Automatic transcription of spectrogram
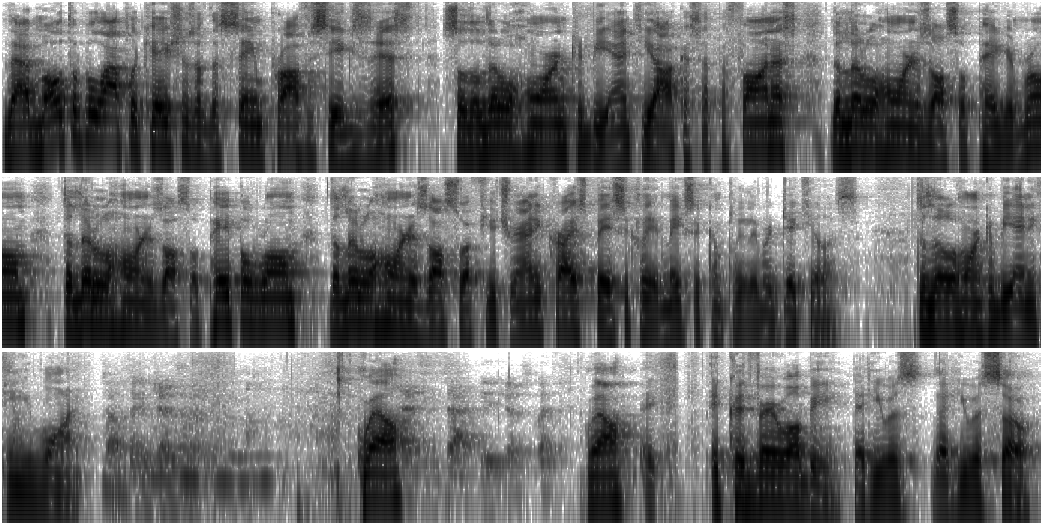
that multiple applications of the same prophecy exist. So the little horn could be Antiochus Epiphanes. The little horn is also pagan Rome. The little horn is also papal Rome. The little horn is also a future Antichrist. Basically, it makes it completely ridiculous. The little horn could be anything you want. Well, That's exactly Jesuit. Well, it, it could very well be that he was that he was so.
